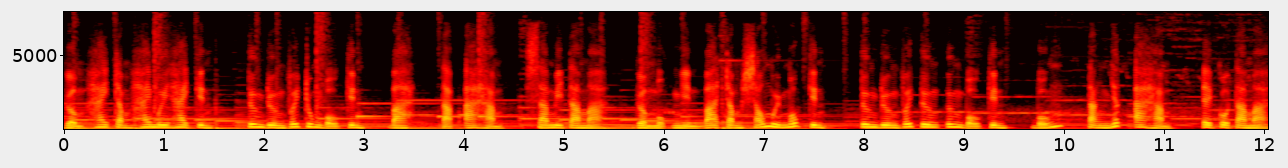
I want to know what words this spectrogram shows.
gồm 222 kinh, tương đương với trung bộ kinh, 3, Tạp A Hàm, Samitama, gồm 1361 kinh, tương đương với tương ưng bộ kinh, 4, Tăng nhất A Hàm, Ekotama,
